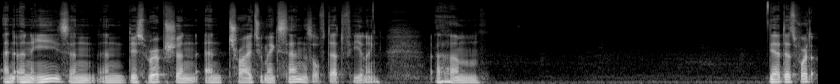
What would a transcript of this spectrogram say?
and unease and, and disruption and try to make sense of that feeling. Um, yeah, that's what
